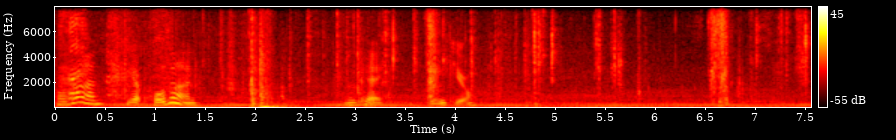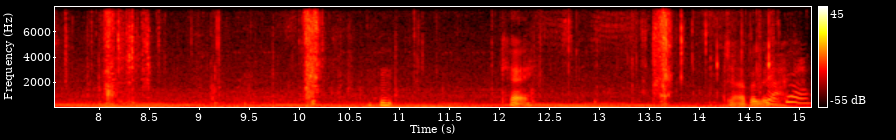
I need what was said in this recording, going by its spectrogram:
Hold on. Yep, hold on. Okay, thank you. okay. Jabba, let's go.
